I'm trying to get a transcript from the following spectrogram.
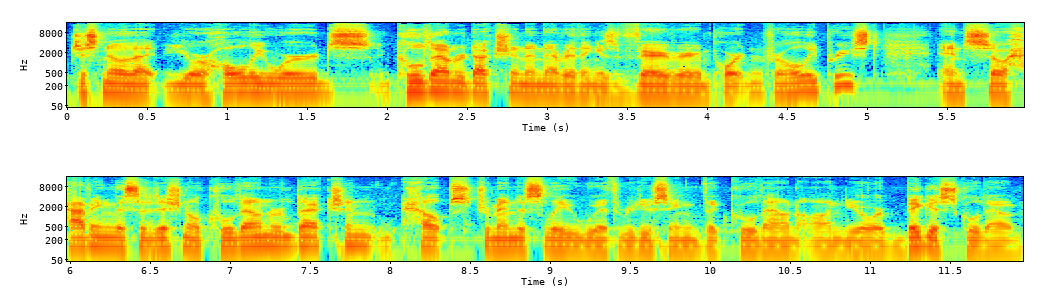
just know that your holy words, cooldown reduction and everything is very, very important for Holy Priest. And so having this additional cooldown reduction helps tremendously with reducing the cooldown on your biggest cooldown,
